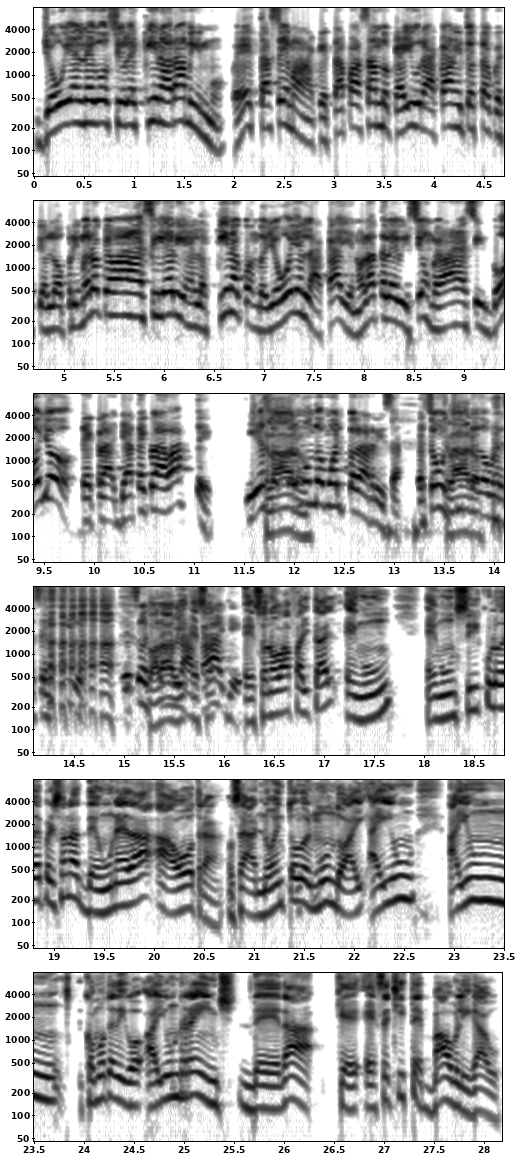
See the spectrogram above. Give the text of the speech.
yo voy al negocio de la esquina ahora mismo, esta semana que está pasando, que hay huracán y toda esta cuestión. Lo primero que van a decir, Eric, en la esquina, cuando yo voy en la calle, no la televisión, me van a decir, Goyo, ya te clavaste. Y eso todo el mundo muerto la risa. Eso es un chiste doble sentido. Eso está en la calle. Eso no va a faltar en un, en un círculo de personas de una edad a otra. O sea, no en todo el mundo. Hay, hay un, hay un, ¿cómo te digo? Hay un range de edad que ese chiste va obligado.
